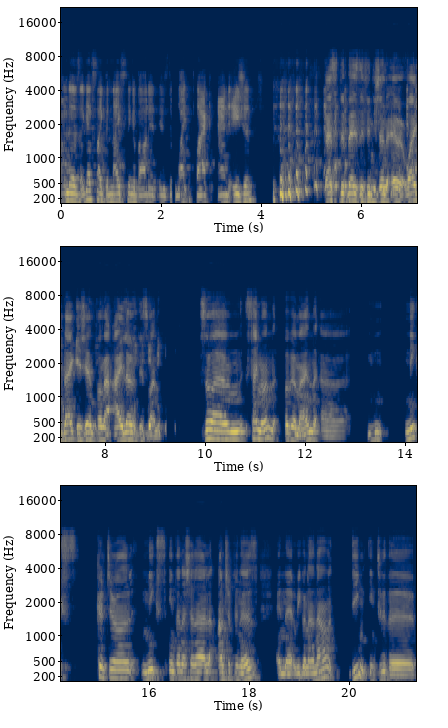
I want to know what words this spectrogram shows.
pandas. I guess like the nice thing about it is the white, black, and Asian. That's the best definition ever. White, black, Asian, panda. I love this one. So um, Simon Oberman, uh, mixed cultural, mixed international entrepreneurs. And uh, we're gonna now dig into the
